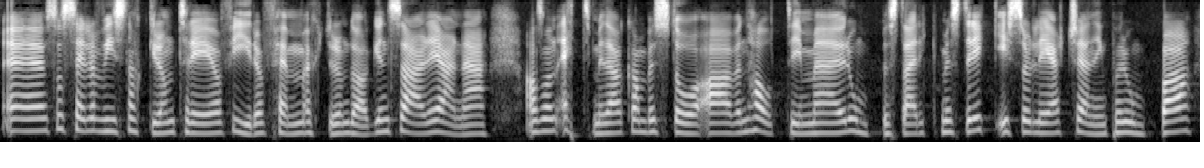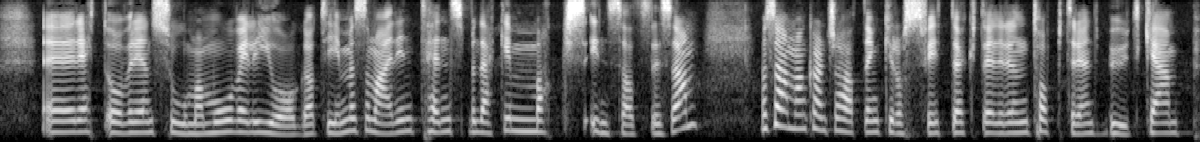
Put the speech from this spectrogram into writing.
Eh, så selv om vi snakker om tre og fire og fem økter om dagen, så er det gjerne Altså en ettermiddag kan bestå av en halvtime rumpesterk med strikk, isolert trening på rumpa, eh, rett over i en Zuma-move eller yogatime som er intens, men det er ikke maks innsats, liksom. Og så har man kanskje hatt en crossfit-økt eller en topptrent bootcamp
